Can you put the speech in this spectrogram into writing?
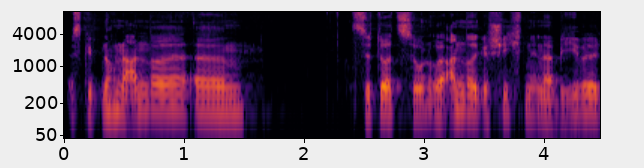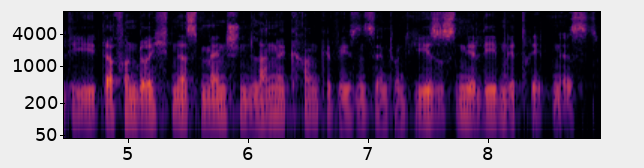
Es gibt noch eine andere äh, Situation oder andere Geschichten in der Bibel, die davon berichten, dass Menschen lange krank gewesen sind und Jesus in ihr Leben getreten ist.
